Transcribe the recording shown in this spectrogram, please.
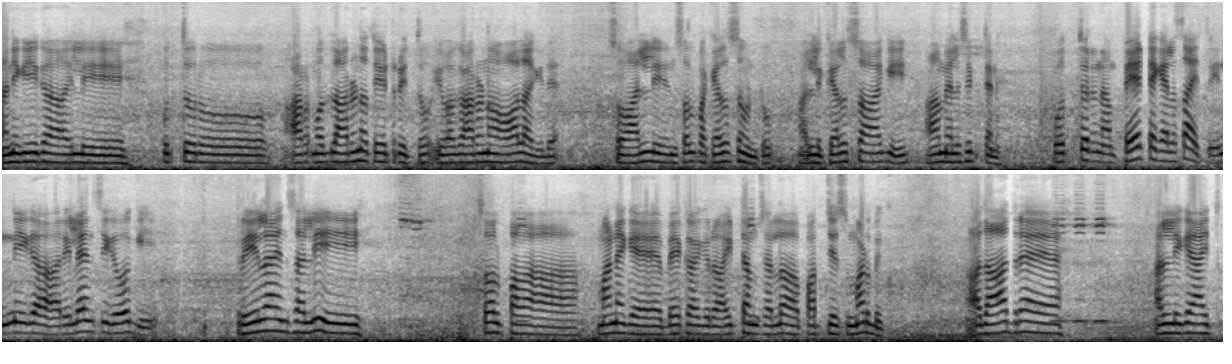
ನನಗೀಗ ಇಲ್ಲಿ ಪುತ್ತೂರು ಅರ್, ಮೊದಲು ಅರುಣ ಥಿಯೇಟ್ರ್ ಇತ್ತು, ಇವಾಗ ಅರುಣ ಹಾಲ್ ಆಗಿದೆ. ಸೊ ಅಲ್ಲಿ ಒಂದು ಸ್ವಲ್ಪ ಕೆಲಸ ಉಂಟು. ಅಲ್ಲಿ ಕೆಲಸ ಆಗಿ ಆಮೇಲೆ ಸಿಗ್ತೇನೆ. ಪುತ್ತೂರಿನ ಪೇಟೆ ಕೆಲಸ ಆಯಿತು. ಇನ್ನೀಗ ರಿಲಯನ್ಸಿಗೆ ಹೋಗಿ. ರಿಲಯನ್ಸಲ್ಲಿ ಸ್ವಲ್ಪ ಮನೆಗೆ ಬೇಕಾಗಿರೋ ಐಟಮ್ಸ್ ಎಲ್ಲ ಪರ್ಚೇಸ್ ಮಾಡಬೇಕು. ಅದಾದರೆ ಅಲ್ಲಿಗೆ ಆಯಿತು.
